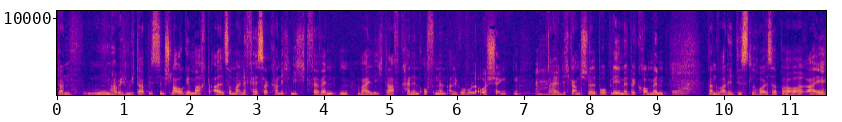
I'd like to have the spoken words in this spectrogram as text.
Dann hm, habe ich mich da ein bisschen schlau gemacht. Also meine Fässer kann ich nicht verwenden, weil ich darf keinen offenen Alkohol ausschenken. Aha. Da hätte ich ganz schnell Probleme bekommen. Ja. Dann war die Distelhäuser Brauerei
